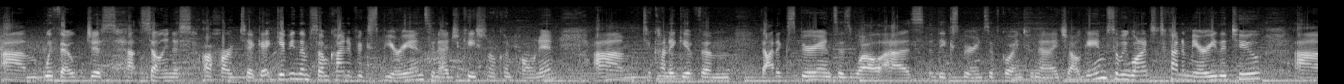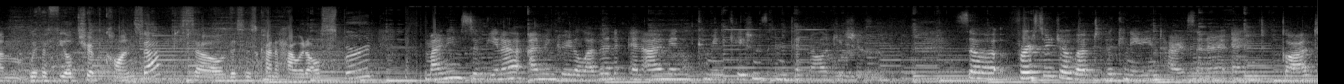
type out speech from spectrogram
um, without just selling us a hard ticket, giving them some kind of experience, an educational component um, to kind of give them that experience as well as the experience of going to an NHL game. So we wanted to kind of marry the two um, with a field trip concept. So this is kind of how it all spurred. My name is Davina, I'm in grade 11 and I'm in Communications and Technology. So first we drove up to the Canadian Tire Center and got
